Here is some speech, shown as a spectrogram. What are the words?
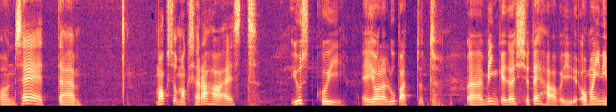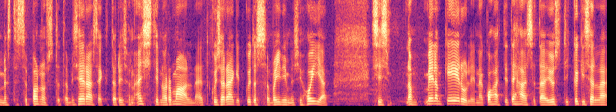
on see, et äh, maksumaksja raha eest justkui ei ole lubatud äh, mingeid asju teha või oma inimestesse panustada, mis erasektoris on hästi normaalne, et kui sa räägid, kuidas sa oma inimesi hoiad siis noh, meil on keeruline kohati teha seda just ikkagi selle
